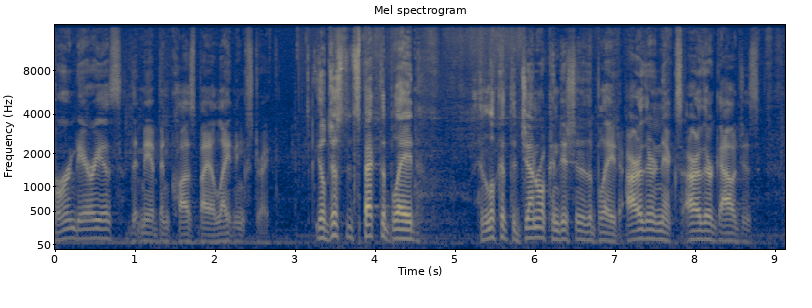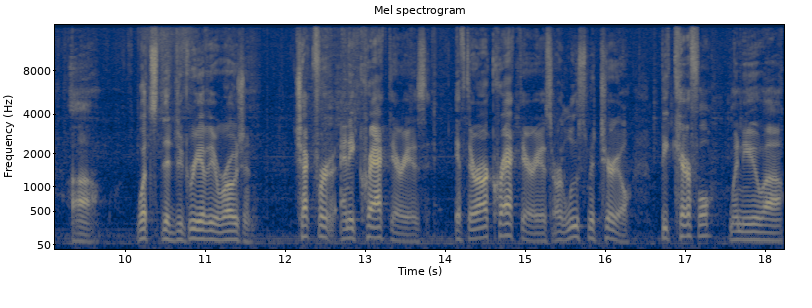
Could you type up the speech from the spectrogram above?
burned areas that may have been caused by a lightning strike. You'll just inspect the blade and look at the general condition of the blade. Are there nicks? Are there gouges? Uh, what's the degree of the erosion? Check for any cracked areas. If there are cracked areas or loose material, be careful when you, uh,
